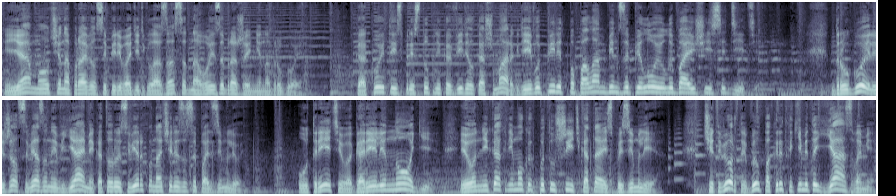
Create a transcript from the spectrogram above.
Я молча направился переводить глаза с одного изображения на другое. Какой-то из преступников видел кошмар, где его пилят пополам бензопилой улыбающиеся дети. Другой лежал связанный в яме, которую сверху начали засыпать землей. У третьего горели ноги, и он никак не мог их потушить, катаясь по земле. Четвертый был покрыт какими-то язвами,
